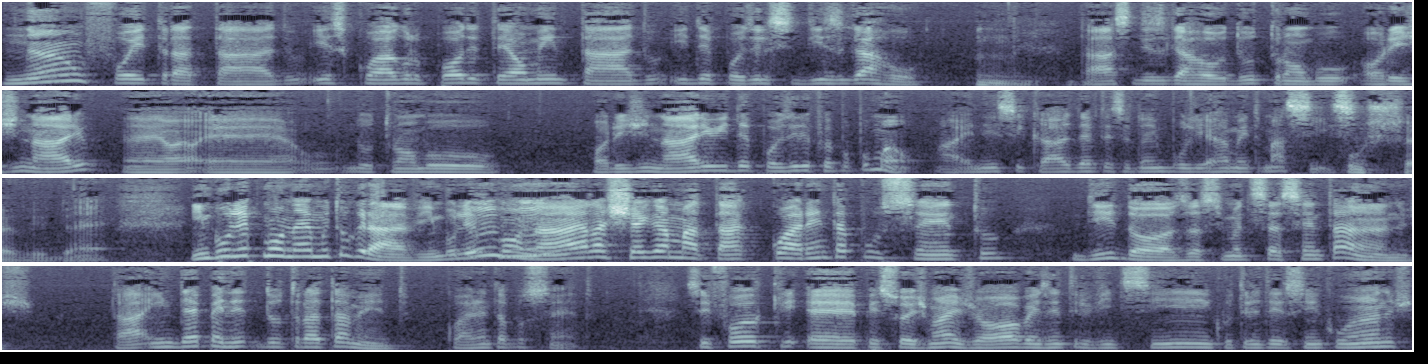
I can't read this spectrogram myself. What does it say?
não foi tratado, e esse coágulo pode ter aumentado e depois ele se desgarrou. Hum. Tá? Se desgarrou do trombo originário, é, é, do trombo originário e depois ele foi para o pulmão. Aí nesse caso deve ter sido uma embolia realmente maciça. Puxa vida. É. Embolia pulmonar é muito grave. Embolia uhum. pulmonar ela chega a matar 40% de idosos acima de 60 anos, tá? Independente do tratamento, 40%. Se for é, pessoas mais jovens, entre 25 e 35 anos,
